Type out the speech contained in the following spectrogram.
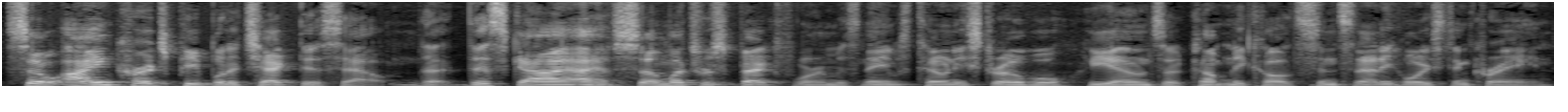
So I encourage people to check this out. This guy, I have so much respect for him. His name's Tony Strobel. He owns a company called Cincinnati Hoist and Crane.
